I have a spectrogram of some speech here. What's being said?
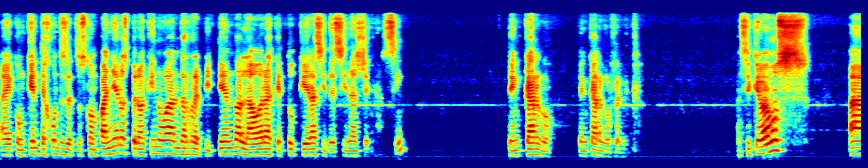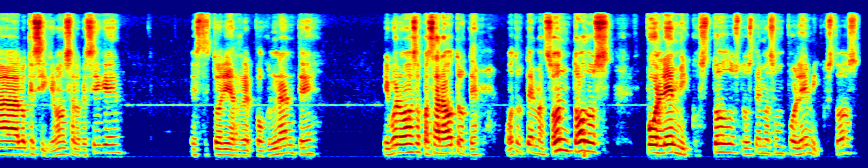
eh, con quién te juntes de tus compañeros, pero aquí no voy a andar repitiendo a la hora que tú quieras y decidas llegar, ¿sí? Te encargo, te encargo, Rebeca. Así que vamos a lo que sigue, vamos a lo que sigue. Esta historia repugnante. Y bueno, vamos a pasar a otro tema, otro tema. Son todos polémicos, todos los temas son polémicos, todos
